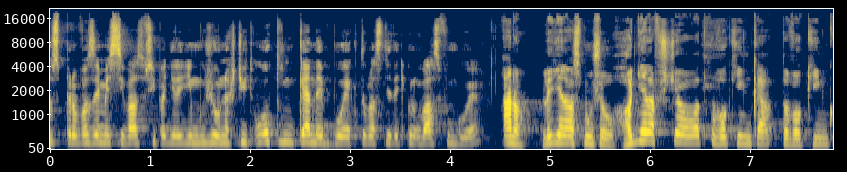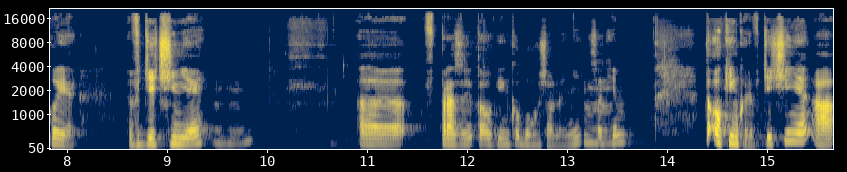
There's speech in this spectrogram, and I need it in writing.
s provozem, jestli vás v případě lidi můžou navštívit u okýnka, nebo jak to vlastně teď u vás funguje? Ano, lidi nás můžou hodně navštěvovat u okýnka, to okýnko je v Děčíně. Mm-hmm. V Praze to okýnko bohužel není mm. zatím. To okýnko je v Těčíně a,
